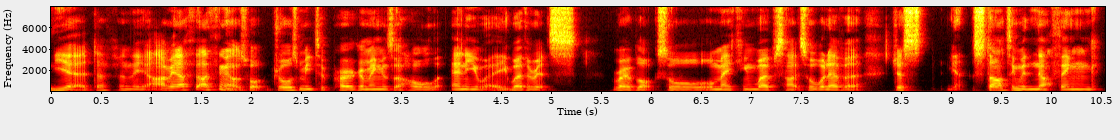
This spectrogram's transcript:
Yeah, definitely. I mean, I, th- I think that was what draws me to programming as a whole, anyway. Whether it's Roblox or, or making websites or whatever, just yeah, starting with nothing.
